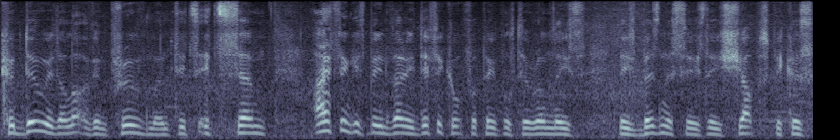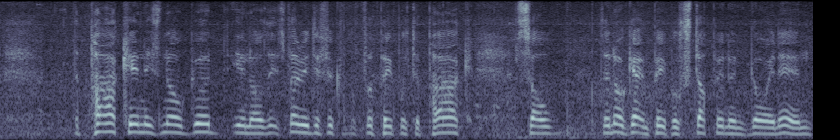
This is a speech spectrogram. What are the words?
could do with a lot of improvement. It's it's um, I think it's been very difficult for people to run these these businesses, these shops, because the parking is no good. You know, it's very difficult for people to park, so they're not getting people stopping and going in.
